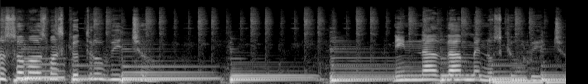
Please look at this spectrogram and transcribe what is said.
no somos más que otro bicho, ni nada menos que un bicho.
